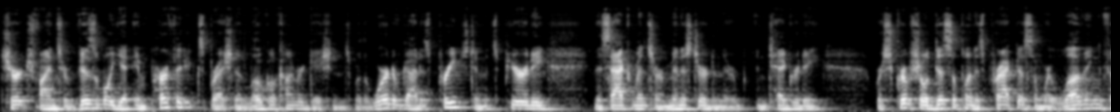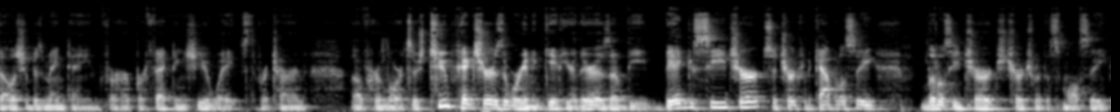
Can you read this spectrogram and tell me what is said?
Church finds her visible yet imperfect expression in local congregations where the Word of God is preached in its purity and the sacraments are administered in their integrity where scriptural discipline is practiced and where loving fellowship is maintained. For her perfecting, she awaits the return of her Lord. So there's two pictures that we're going to get here. There is of the big C church, so church with a capital C, little c church, church with a small c.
